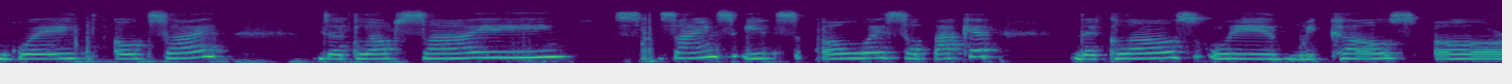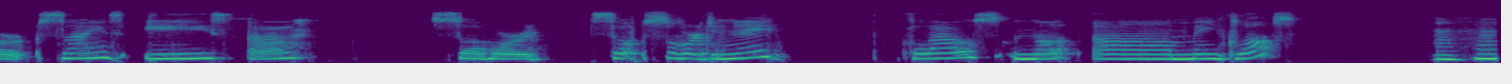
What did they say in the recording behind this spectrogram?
wait outside the club sign, signs it's always a packet. The clause with because or signs is a subordinate clause, not a main clause. Mm -hmm.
